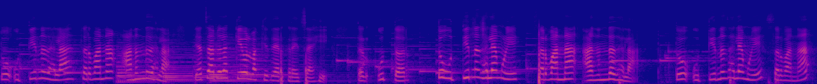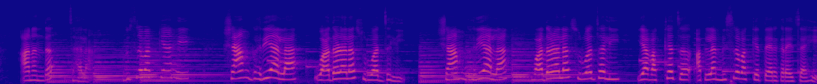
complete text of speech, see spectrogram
तो उत्तीर्ण झाला सर्वांना आनंद झाला. त्याचं आपल्याला केवळ वाक्य तयार करायचं आहे. तर उत्तर तो उत्तीर्ण झाल्यामुळे सर्वांना आनंद झाला. तो उत्तीर्ण झाल्यामुळे सर्वांना आनंद झाला. दुसरं वाक्य आहे श्याम घरी आला वादळाला सुरुवात झाली. श्याम घरी आला वादळाला सुरुवात झाली या वाक्याचं आपल्याला मिश्र वाक्य तयार करायचं आहे.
